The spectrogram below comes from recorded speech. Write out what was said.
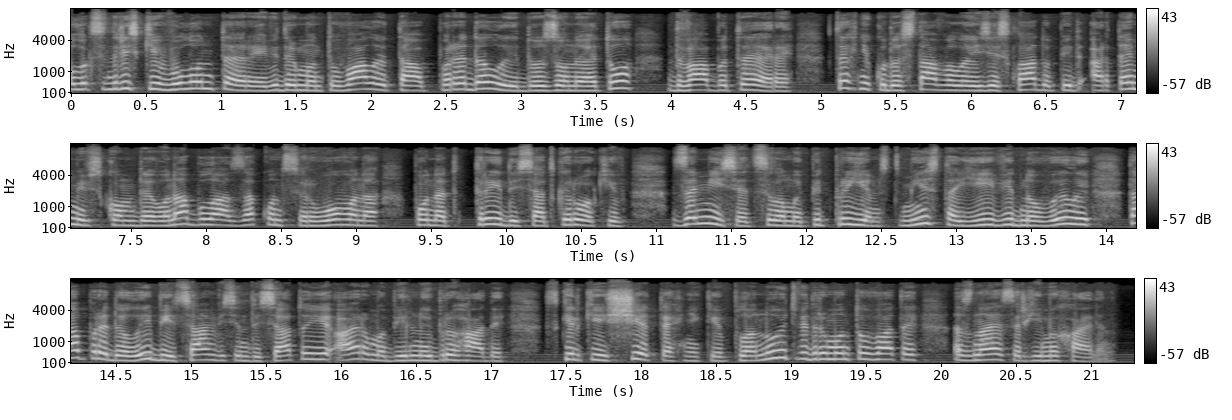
Олександрійські волонтери відремонтували та передали до зони АТО два БТРи. Техніку доставили зі складу під Артемівськом, де вона була законсервована понад три десятки років. За місяць силами підприємств міста її відновили та передали бійцям 80-ї аеромобільної бригади. Скільки ще техніки планують відремонтувати, знає Сергій Михайлін.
